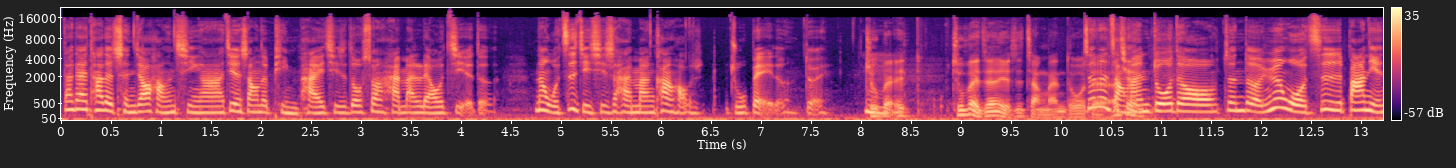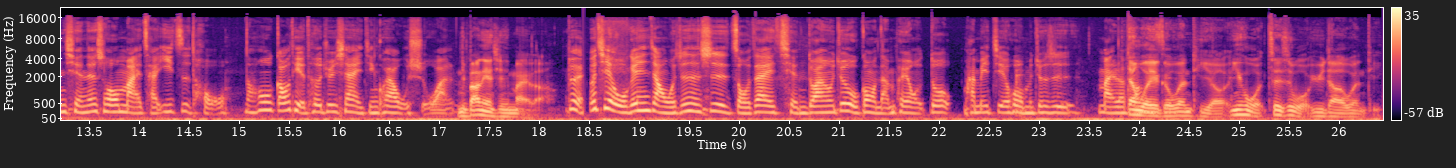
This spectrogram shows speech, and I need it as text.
大概它的成交行情啊、建商的品牌，其实都算还蛮了解的。那我自己其实还蛮看好竹北的，对，竹北。竹北真的也是涨蛮多的，真的涨蛮多的哦，真的，因为我是八年前那时候买才一字头，然后高铁特区现在已经快要五十万了。你八年前买了？对，而且我跟你讲，我真的是走在前端，就是我跟我男朋友都还没结婚，我们就是买了。但我有一个问题哦，因为我这是我遇到的问题，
